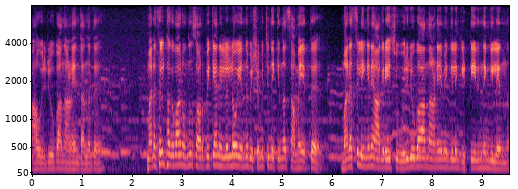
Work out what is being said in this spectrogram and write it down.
ആ ഒരു രൂപ നാണയം തന്നത്? മനസ്സിൽ ഭഗവാൻ ഒന്നും സമർപ്പിക്കാനില്ലല്ലോ എന്ന് വിഷമിച്ച് നിൽക്കുന്ന സമയത്ത് മനസ്സിൽ ഇങ്ങനെ ആഗ്രഹിച്ചു ഒരു രൂപ നാണയമെങ്കിലും കിട്ടിയിരുന്നെങ്കിൽ എന്ന്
